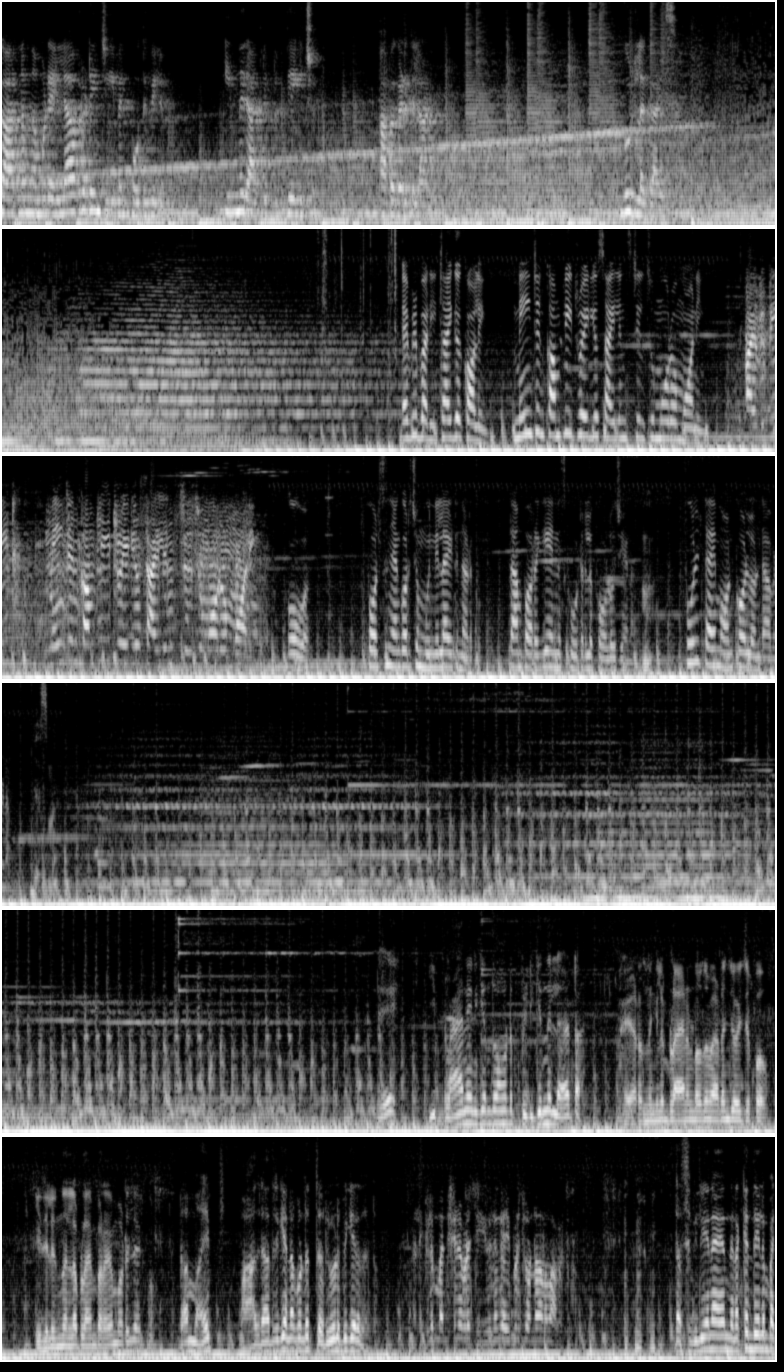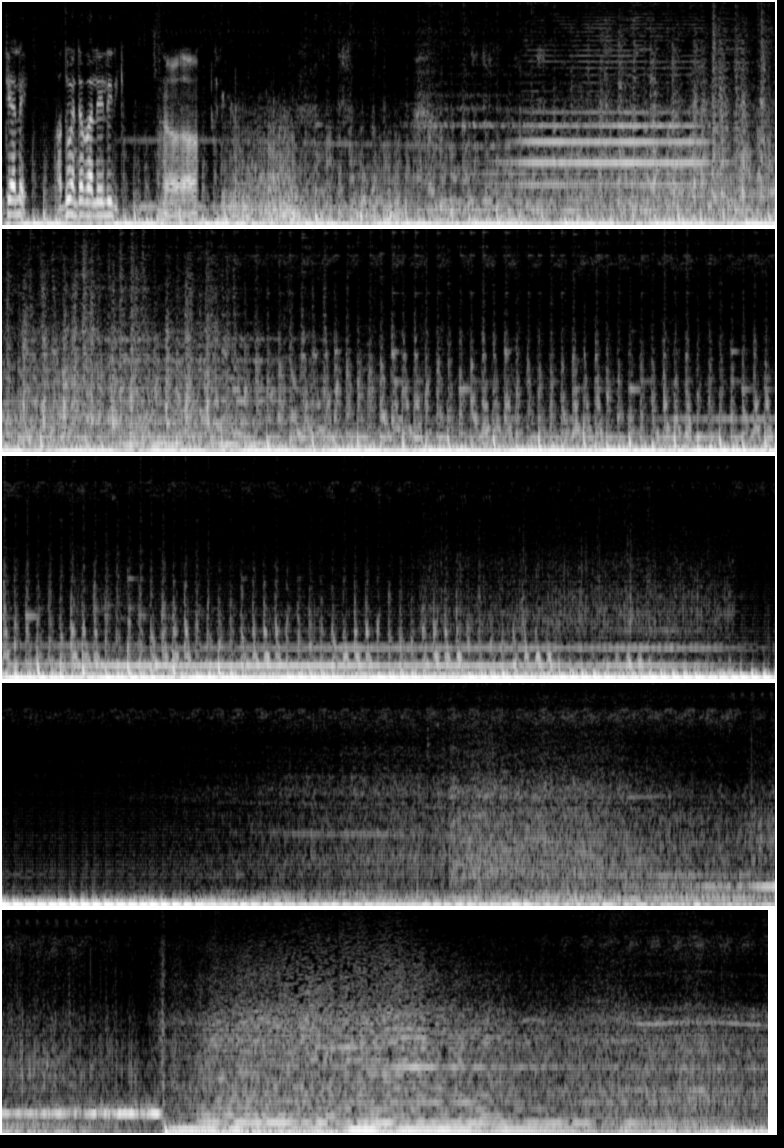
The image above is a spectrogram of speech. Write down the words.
കാരണം നമ്മുടെ എല്ലാവരുടെയും ജീവൻ പൊതുവിലും ഇന്ന് രാത്രി പ്രത്യേകിച്ചും അപകടത്തിലാണ്. Good luck guys Everybody, Tiger calling. Maintain complete radio silence till tomorrow morning. I repeat, maintain complete radio silence till tomorrow morning. Over false ഞാൻ കുറച്ച് മുന്നിലായിട്ട് നടക്കും. താൻ പുറകെ എന്നെ സ്കൂട്ടറിൽ ഫോളോ ചെയ്യണം. ഫുൾ ടൈം ഓൺ കോളിൽ ഉണ്ടാവണം. യെസ് മാം ഈ പ്ലാൻ എനിക്കെന്തോ അങ്ങോട്ട് പിടിക്കുന്നില്ല കേട്ടാ. വേറെ എന്തെങ്കിലും പ്ലാൻ ഉണ്ടോയെന്ന് മാഡം ചോദിച്ചപ്പോൾ ഇതിലും നല്ല പ്ലാൻ പറയാൻ പാടില്ലായിരുന്നു. മൈ പാതിരാത്രിക്ക് എന്നെ കൊണ്ട് തെറി വിളിപ്പിക്കരുത് കേട്ടോ. അല്ലെങ്കിൽ മനുഷ്യൻ ഇവിടെ ജീവനും കൈപിടിച്ചുകൊണ്ടാണ് നടക്കുന്നത്. സിവിലിയനായ നിനക്കെന്തേലും പറ്റിയാലേ അതും എന്റെ തലയിലിരിക്കും. ആ.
